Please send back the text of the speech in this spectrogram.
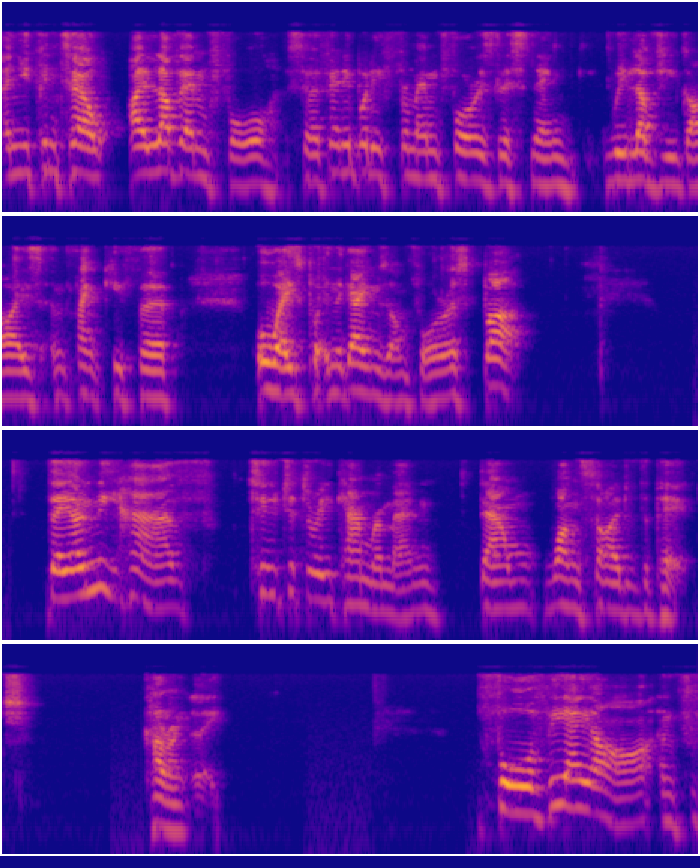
and you can tell I love M4. So if anybody from M4 is listening, we love you guys and thank you for always putting the games on for us. But they only have two to three cameramen down one side of the pitch currently. For VAR and for,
